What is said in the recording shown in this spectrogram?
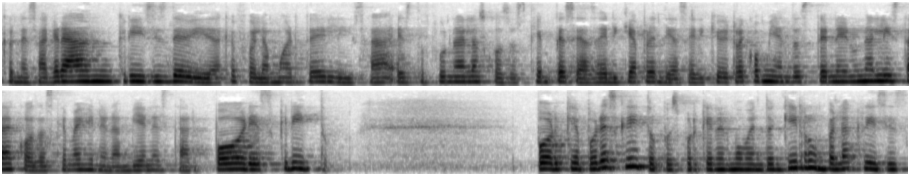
con esa gran crisis de vida que fue la muerte de Lisa, esto fue una de las cosas que empecé a hacer y que aprendí a hacer y que hoy recomiendo es tener una lista de cosas que me generan bienestar por escrito. ¿Por qué por escrito? Pues porque en el momento en que irrumpe la crisis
